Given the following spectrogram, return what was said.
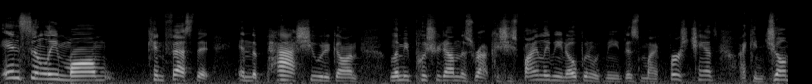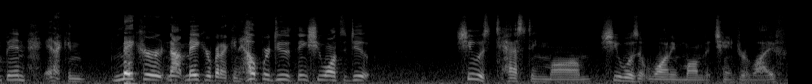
Instantly, mom confessed that in the past she would have gone, let me push her down this route because she's finally being open with me. This is my first chance. I can jump in and I can make her, not make her, but I can help her do the things she wants to do. She was testing mom. She wasn't wanting mom to change her life.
